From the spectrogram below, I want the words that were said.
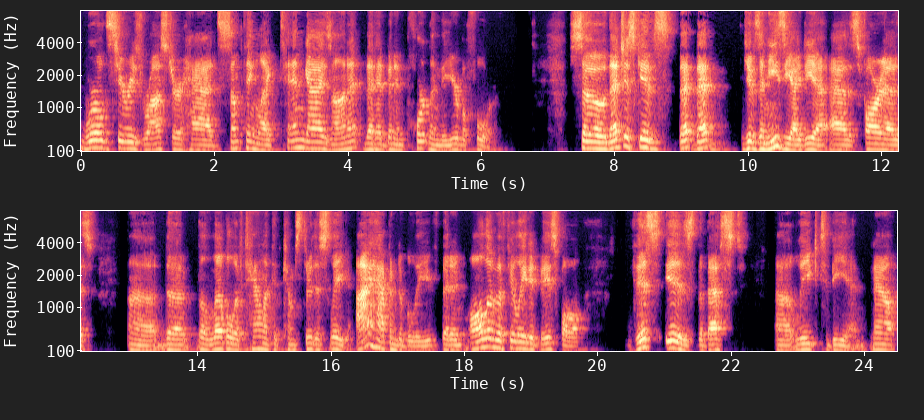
world series roster had something like 10 guys on it that had been in portland the year before so that just gives that that gives an easy idea as far as uh, the the level of talent that comes through this league. I happen to believe that in all of affiliated baseball, this is the best uh, league to be in. Now,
